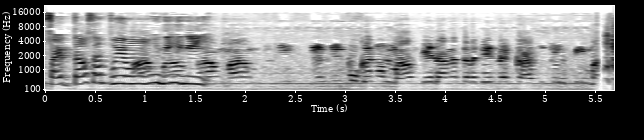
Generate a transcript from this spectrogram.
5,000 po yung Ma'am, hinihingi. Ma'am, ma'am, hindi, hindi po ganun ma'am. Kailangan talaga yung nag-cash in fee ma'am.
